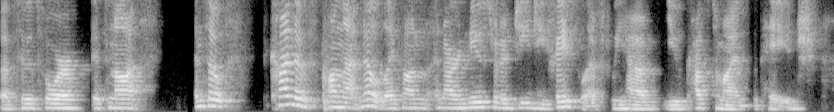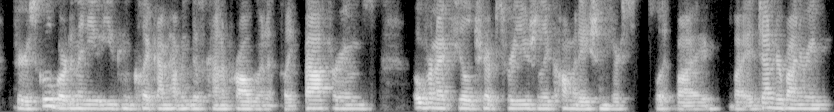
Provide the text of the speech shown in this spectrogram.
That's who it's for. It's not. And so kind of on that note, like on in our new sort of GG facelift, we have you customize the page for your school board, and then you you can click I'm having this kind of problem. It's like bathrooms, overnight field trips where usually accommodations are split by by a gender binary,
